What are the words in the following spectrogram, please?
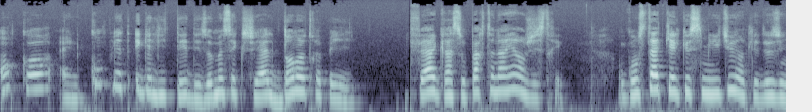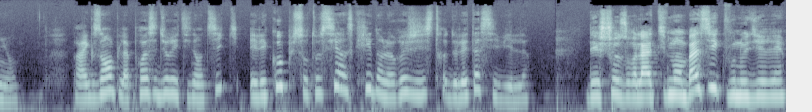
encore à une complète égalité des homosexuels dans notre pays. Faire grâce au partenariat enregistré. On constate quelques similitudes entre les deux unions. Par exemple, la procédure est identique et les couples sont aussi inscrits dans le registre de l'état civil. Des choses relativement basiques, vous nous direz.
